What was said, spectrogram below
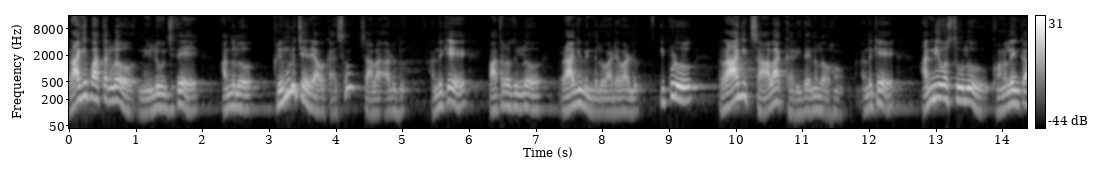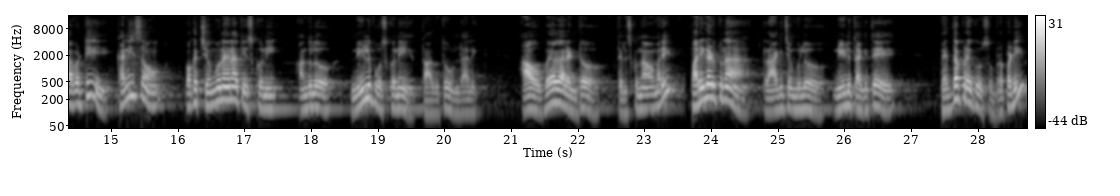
రాగి పాత్రలో నీళ్ళు ఉంచితే అందులో క్రిములు చేరే అవకాశం చాలా అరుదు. అందుకే పాత రోజుల్లో రాగి బిందెలు వాడేవాళ్ళు. ఇప్పుడు రాగి చాలా ఖరీదైన లోహం. అందుకే అన్ని వస్తువులు కొనలేం కాబట్టి కనీసం ఒక చెంబునైనా తీసుకొని అందులో నీళ్ళు పోసుకొని తాగుతూ ఉండాలి. ఆ ఉపయోగాలేంటో తెలుసుకుందామా మరి? పరిగడుపున రాగి చెంబులో నీళ్ళు తాగితే పెద్ద ప్రేగు శుభ్రపడి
